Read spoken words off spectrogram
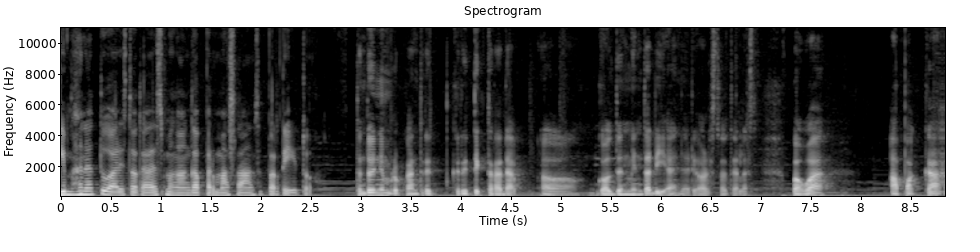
Gimana tuh Aristoteles menganggap permasalahan seperti itu? Tentu ini merupakan kritik terhadap uh, Golden Mean tadi ya dari Aristoteles bahwa apakah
